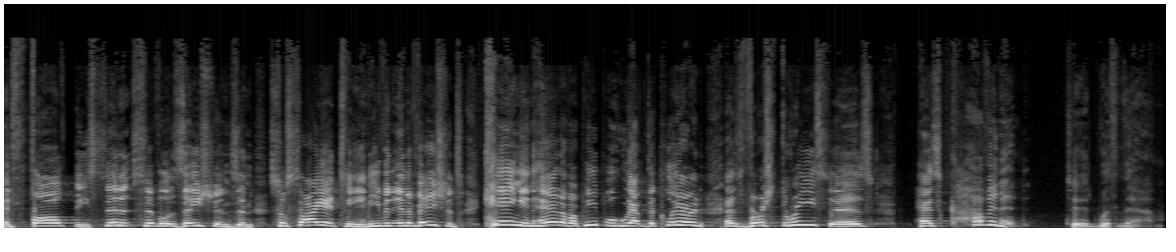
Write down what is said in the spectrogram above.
and faulty civilizations and society and even innovations, king and head of a people who have declared, as verse 3 says, has covenanted with them,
